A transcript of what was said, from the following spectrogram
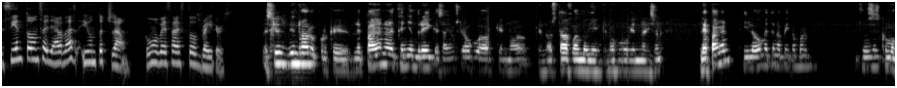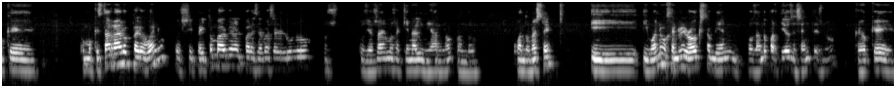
111 yardas y un touchdown. ¿Cómo ves a estos Raiders? Es que es bien raro porque le pagan a Kenyon Drake, que sabemos que era un jugador que no, que no estaba jugando bien, que no jugó bien en Arizona. Le pagan y luego meten a Peyton Barber. Entonces como que como que está raro, pero bueno, pues si Peyton Barber al parecer va a ser el uno, pues, pues ya sabemos a quién alinear, ¿no? Cuando, cuando no esté. Y, y, bueno, Henry Rocks también, pues dando partidos decentes, ¿no? Creo que,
